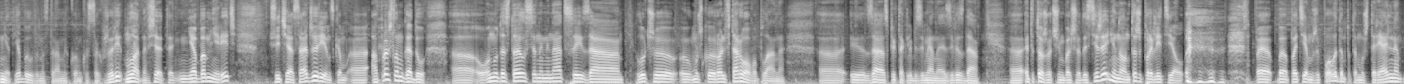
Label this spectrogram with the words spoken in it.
нет, я был в иностранных конкурсах в жюри. Ну ладно, все, это не обо мне речь сейчас, а о Джуринском. А а в прошлом году э, он удостоился номинации за лучшую э, мужскую роль второго плана э, за спектакль «Безымянная звезда». Э, Это тоже очень большое достижение, но он тоже пролетел по, по- тем же поводам, потому что реально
